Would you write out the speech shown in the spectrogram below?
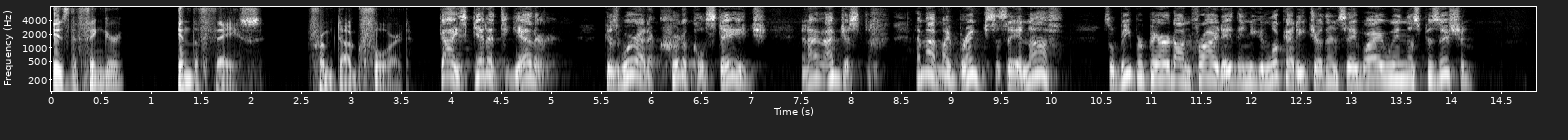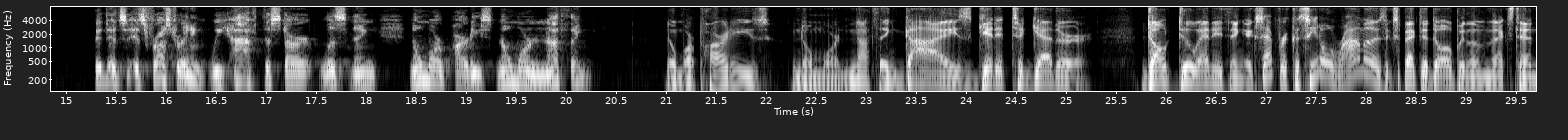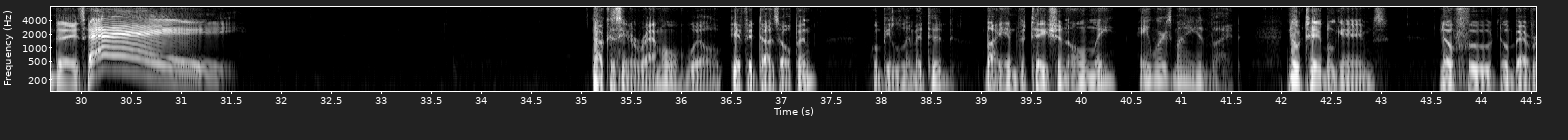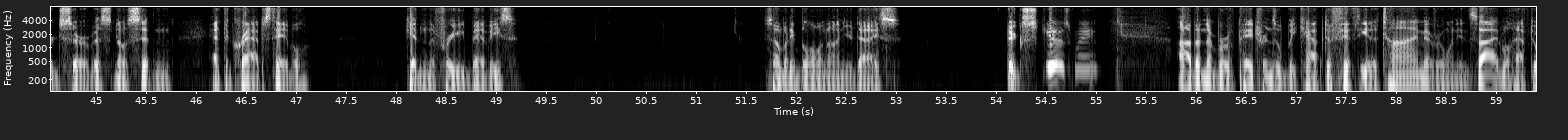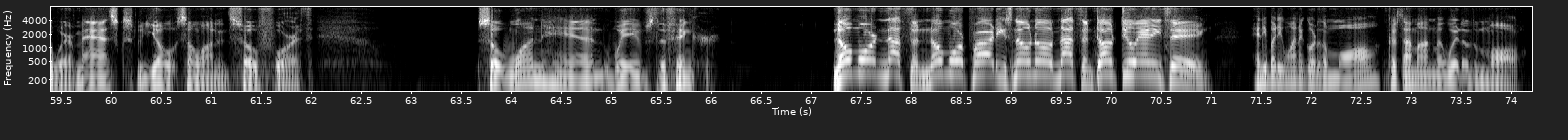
is the finger in the face from Doug Ford. Guys, get it together because we're at a critical stage. And I, I'm just, I'm at my brink to say enough. So be prepared on Friday. Then you can look at each other and say, why are we in this position? It, it's, it's frustrating. We have to start listening. No more parties, no more nothing. No more parties, no more nothing. Guys, get it together. Don't do anything except for Casino Rama is expected to open in the next 10 days. Hey! Now, Casino Rama will, if it does open, will be limited by invitation only. Hey, where's my invite? No table games, no food, no beverage service, no sitting at the craps table, getting the free bevies. Somebody blowing on your dice. Excuse me. Uh, the number of patrons will be capped to 50 at a time. Everyone inside will have to wear masks, yo, so on and so forth. So one hand waves the finger. No more nothing. No more parties. No, no, nothing. Don't do anything. Anybody want to go to the mall? Because I'm on my way to the mall.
